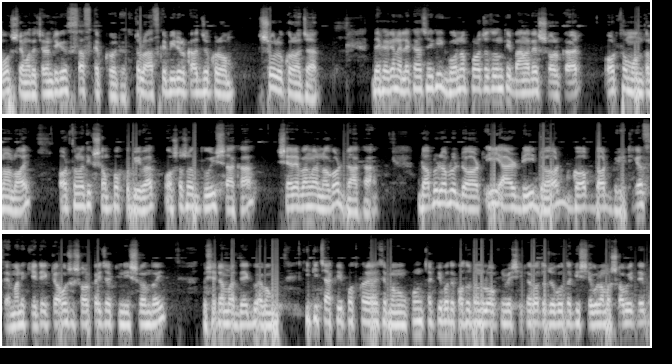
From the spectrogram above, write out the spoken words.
অবশ্যই আমাদের চ্যানেলটিকে সাবস্ক্রাইব করে দিও। চলো, আজকে ভিডিওর কার্যক্রম শুরু করা যাক। দেখো, এখানে লেখা আছে কি, গণপ্রজাতন্ত্রী বাংলাদেশ সরকার, অর্থ মন্ত্রণালয়, অর্থনৈতিক সম্পর্ক বিভাগ, প্রশাসন দুই শাখা Shere Bangla Nagar, Dhaka. W dot ERD dot gov dot V ঠিক আছে? মানে কি, এটা একটা অবশ্যই সরকারি চাকরি নিঃসন্দেহী তো সেটা আমরা দেখব এবং কি কি চাকরি পদ করা হয়েছে এবং কোন চাকরি পদে কতজন লোক নেবে, শিক্ষাগত যোগ্যতা কি সেগুলো আমরা সবই দেখব।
